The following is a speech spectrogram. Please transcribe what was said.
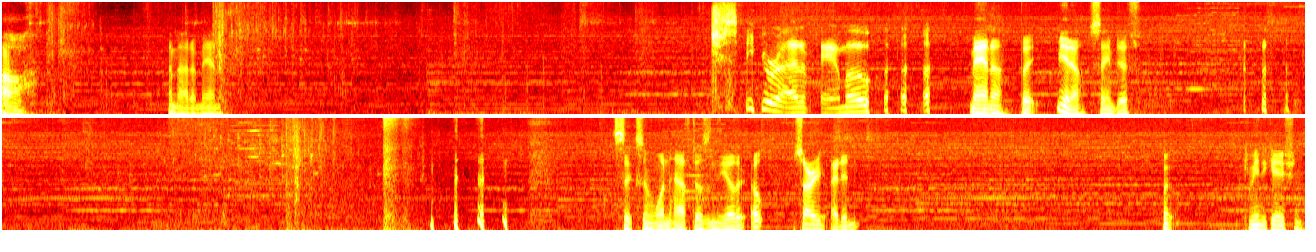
Oh. I'm out of mana. You say you were out of ammo? Mana, but, you know, same diff. Six and one half dozen the other. Oh, sorry, I didn't. Communication.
